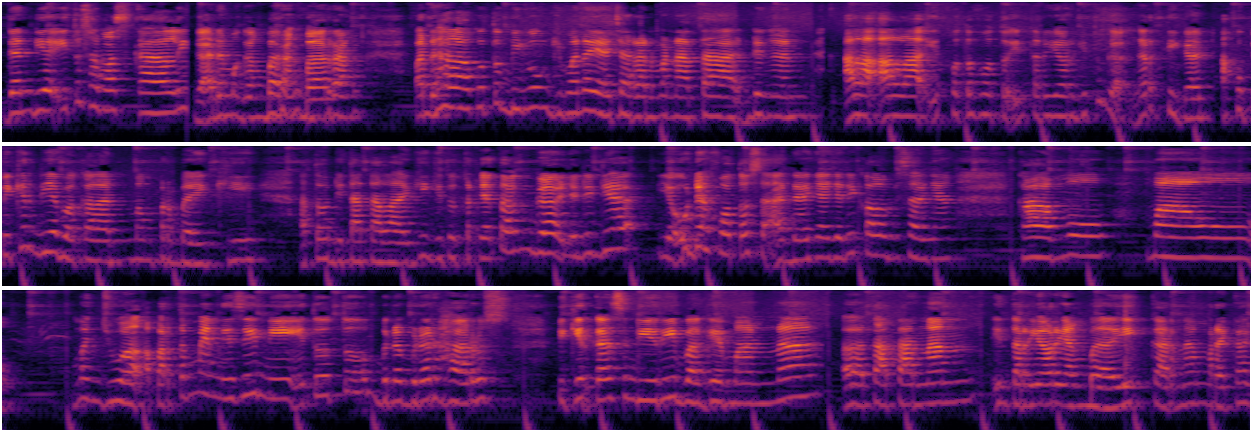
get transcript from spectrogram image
dan dia itu sama sekali nggak ada megang barang-barang. Padahal aku tuh bingung gimana ya cara menata dengan ala-ala foto-foto interior gitu nggak ngerti kan. Aku pikir dia bakalan memperbaiki atau ditata lagi gitu. Ternyata enggak jadi dia ya udah foto seadanya. Jadi kalau misalnya kamu mau menjual apartemen di sini itu tuh benar-benar harus pikirkan sendiri bagaimana uh, tatanan interior yang baik. Karena mereka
